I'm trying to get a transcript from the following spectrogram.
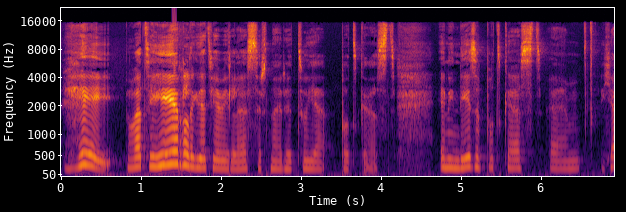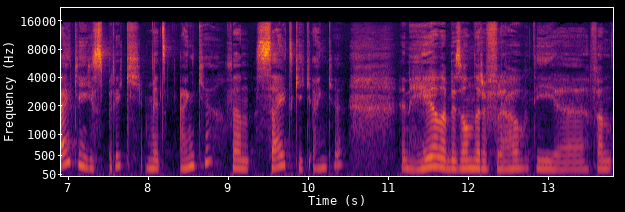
Hey, wat heerlijk dat je weer luistert naar de Toya podcast. En in deze podcast ehm, ga ik in gesprek met Anke van Sidekick Anke. Een hele bijzondere vrouw die uh, van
